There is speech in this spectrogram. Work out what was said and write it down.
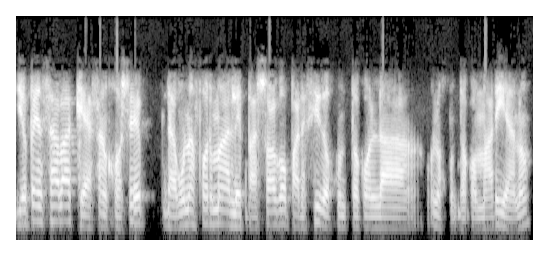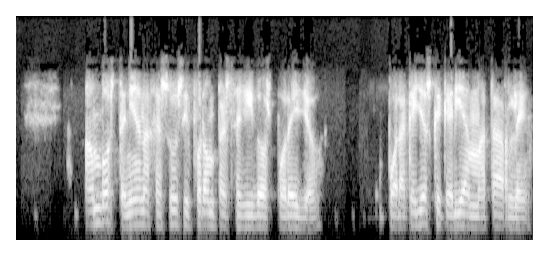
yo pensaba que a San José de alguna forma le pasó algo parecido junto con la, bueno, junto con María, ¿no? Ambos tenían a Jesús y fueron perseguidos por ello, por aquellos que querían matarle.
